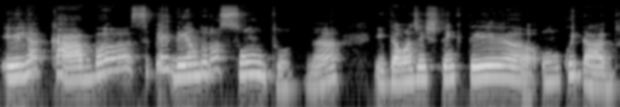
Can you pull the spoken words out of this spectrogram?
ele acaba se perdendo no assunto, né? Então a gente tem que ter um cuidado,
